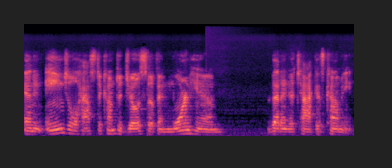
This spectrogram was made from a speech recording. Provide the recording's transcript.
and an angel has to come to Joseph and warn him that an attack is coming.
